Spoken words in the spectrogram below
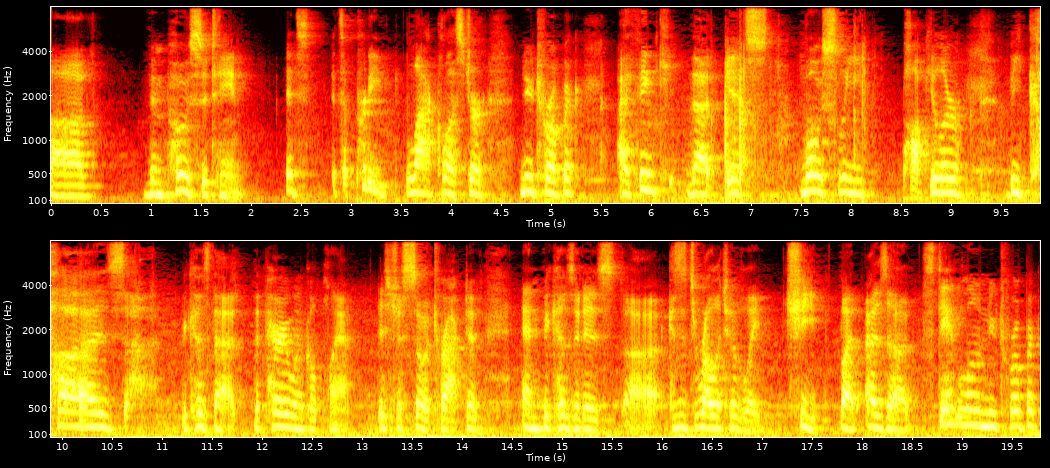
of vinpocetine it's it's a pretty lackluster nootropic. I think that it's mostly popular because because that the periwinkle plant is just so attractive, and because it is because uh, it's relatively cheap. But as a standalone nootropic,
